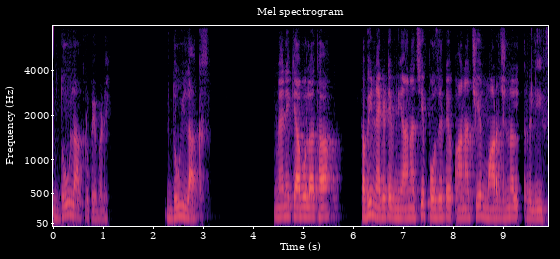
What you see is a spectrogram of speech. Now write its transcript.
दो लाख रुपए बढ़े। दो ही लाख। मैंने क्या बोला था? कभी नेगेटिव नहीं आना चाहिए पॉजिटिव आना चाहिए marginal relief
